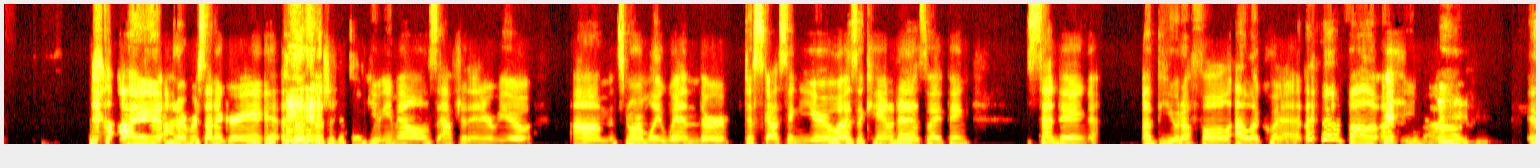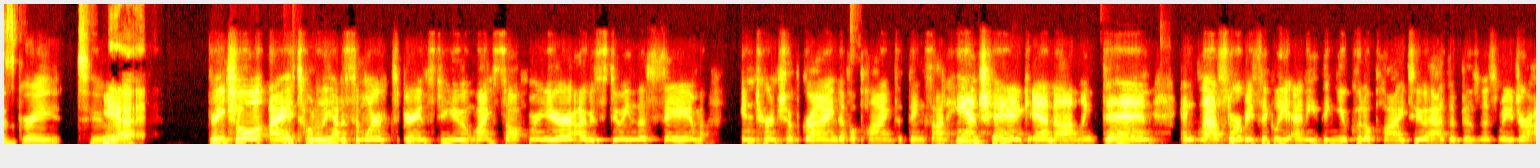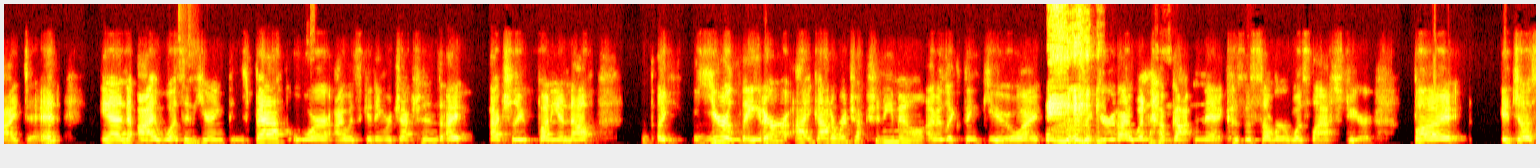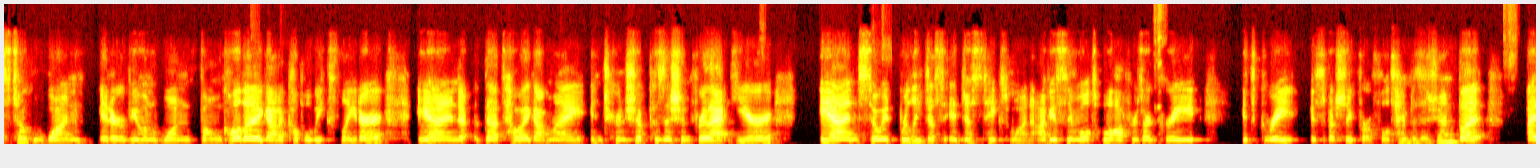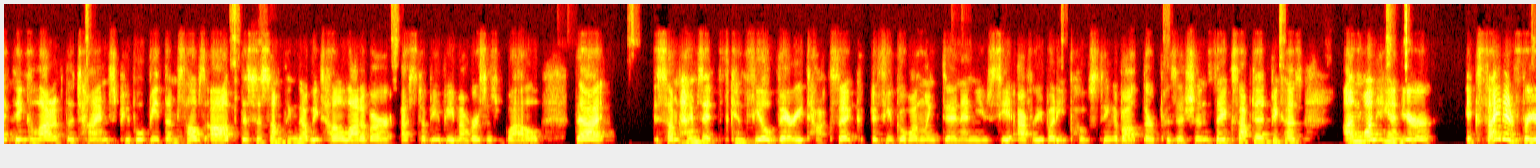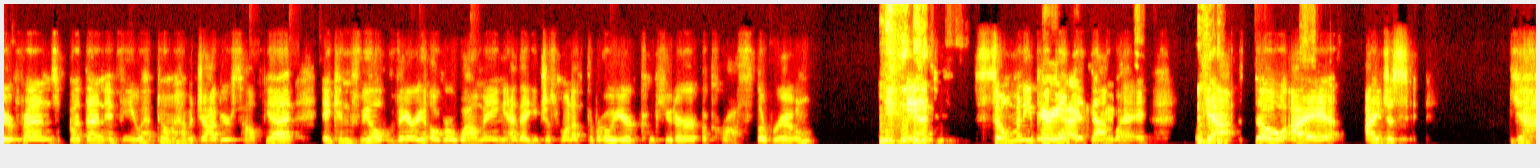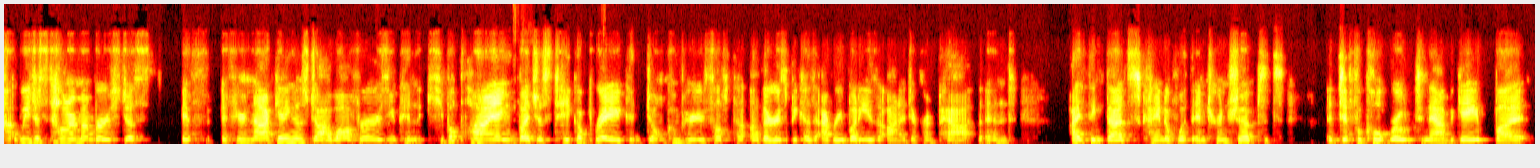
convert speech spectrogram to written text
I 100% agree, especially the thank you emails after the interview. Um, it's normally when they're discussing you as a candidate. So I think sending a beautiful, eloquent follow up email mm-hmm. is great too. Yeah. Rachel, I totally had a similar experience to you. My sophomore year, I was doing the same internship grind of applying to things on Handshake and on LinkedIn and Glassdoor, basically anything you could apply to as a business major, I did and I wasn't hearing things back or I was getting rejections. I actually, funny enough, a year later, I got a rejection email. I was like, thank you. I figured I wouldn't have gotten it because the summer was last year. But it just took one interview and one phone call that I got a couple weeks later. And that's how I got my internship position for that year. And so it really just it just takes one. Obviously, multiple offers are great. It's great, especially for a full-time position, but I think a lot of the times people beat themselves up. This is something that we tell a lot of our SWB members as well that sometimes it can feel very toxic if you go on LinkedIn and you see everybody posting about their positions they accepted because on one hand you're excited for your friends but then if you don't have a job yourself yet it can feel very overwhelming and that you just want to throw your computer across the room. And so many people get that way. Yeah so i i just yeah, we just tell our members just if if you're not getting those job offers, you can keep applying, but just take a break. Don't compare yourself to others because everybody's on a different path. And I think that's kind of with internships. It's a difficult road to navigate, but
